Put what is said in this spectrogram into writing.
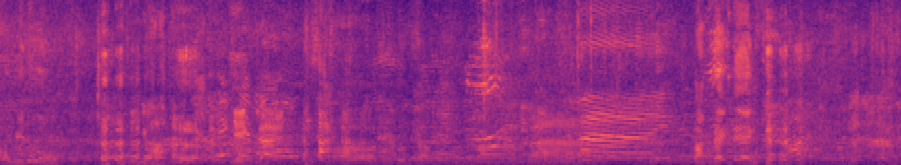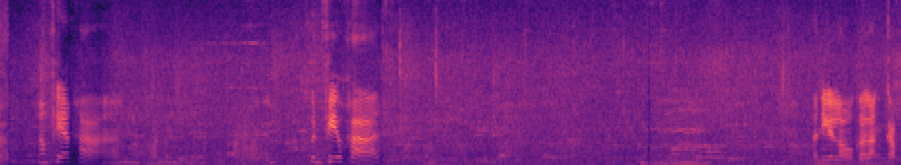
เอาวิดีโอเก๊กได้ อ๋อขอบคุณครับผมบ๊ายบาย บาย ปากแดงแดงน้องเฟียค่ะคุณฟิวค่ะอืมตอนนี้เรากำลังกลับ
